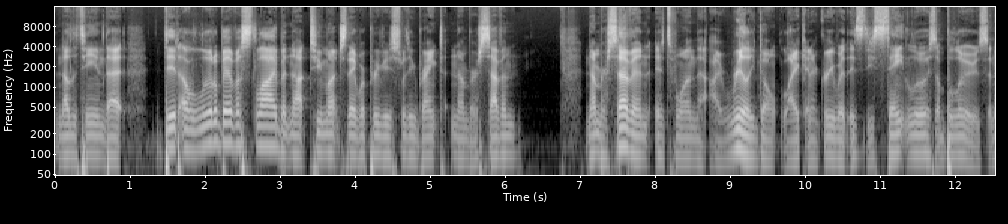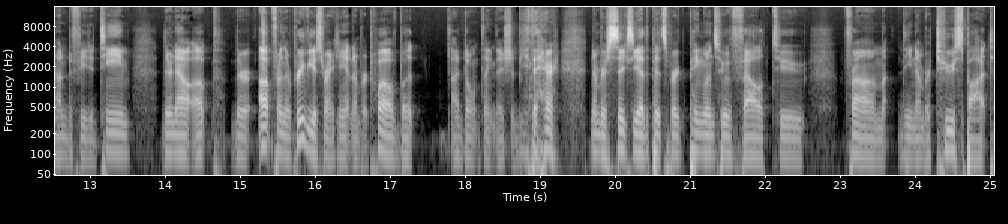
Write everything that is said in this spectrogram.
another team that did a little bit of a slide, but not too much. They were previously ranked number seven. Number seven, it's one that I really don't like and agree with, is the St. Louis Blues, an undefeated team. They're now up. They're up from their previous ranking at number 12, but I don't think they should be there. Number six, you had the Pittsburgh Penguins, who fell to from the number two spot.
